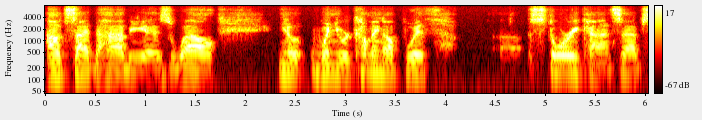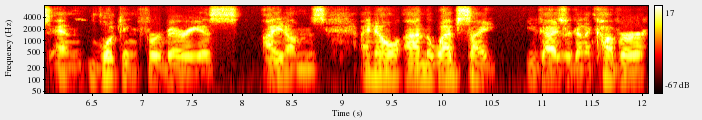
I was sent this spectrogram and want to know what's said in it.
outside the hobby as well. You know, when you were coming up with uh, story concepts and looking for various items, I know on the website you guys are going to cover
